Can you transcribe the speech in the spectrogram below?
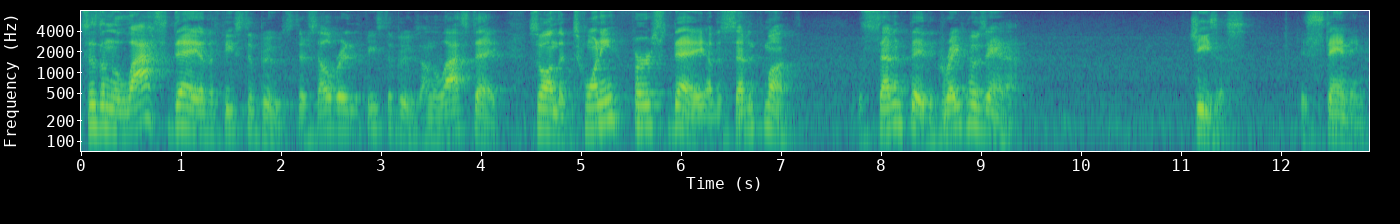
says, On the last day of the Feast of Booths, they're celebrating the Feast of Booths on the last day. So, on the 21st day of the seventh month, the seventh day, the great Hosanna, Jesus is standing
